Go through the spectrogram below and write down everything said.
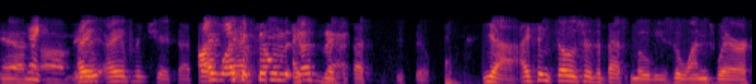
and um, I, I appreciate that. I like a film that I does think that's that. the best. Yeah, I think those are the best movies, the ones where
